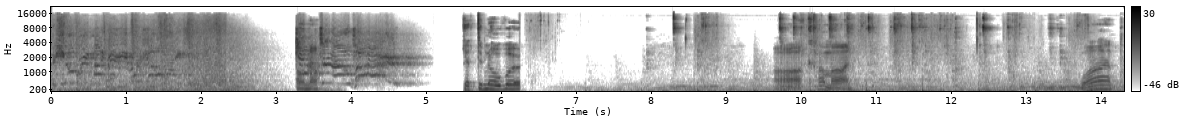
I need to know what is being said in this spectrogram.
You bring my baby alive. Oh no. Captain over. Oh, come on. What?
